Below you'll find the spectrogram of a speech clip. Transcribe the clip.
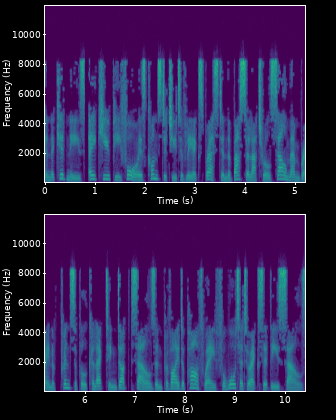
In the kidneys, AQP4 is constitutively expressed in the basolateral cell membrane of principal collecting duct cells and provide a pathway for water to exit these cells.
